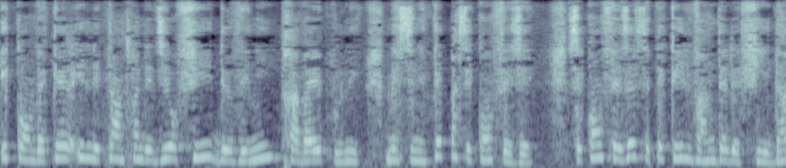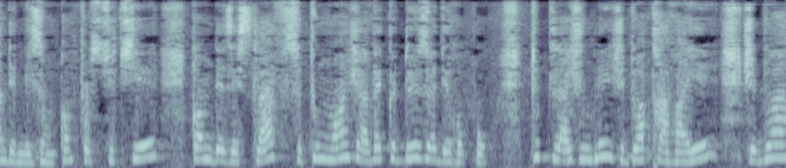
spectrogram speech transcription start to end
il convainquait, il était en train de dire aux filles de venir travailler pour lui. Mais ce n'était pas ce qu'on faisait. Ce qu'on faisait, c'était qu'il vendait des filles dans des maisons, comme prostituées, comme des esclaves. Surtout moi, j'avais que deux heures de repos. Toute la journée, je dois travailler, je dois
